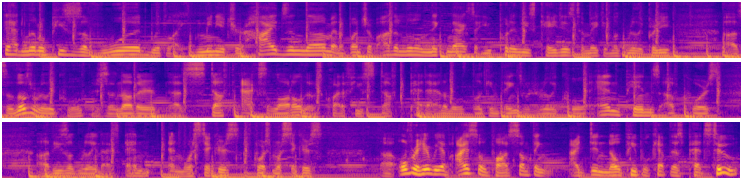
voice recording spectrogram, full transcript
They had little pieces of wood with like miniature hides in them and a bunch of other little knickknacks that you put in these cages to make it look really pretty. Uh, so those were really cool. There's another uh, stuffed axolotl. There was quite a few stuffed pet animal looking things, which are really cool. And pins, of course. Uh, these look really nice. And, and more stickers, of course, more stickers. Uh, over here we have isopods, something I didn't know people kept as pets too,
